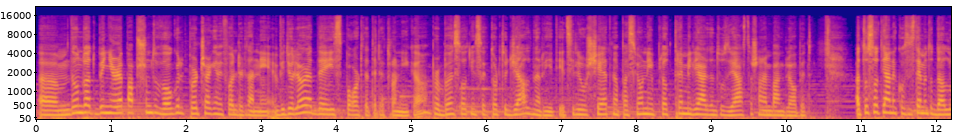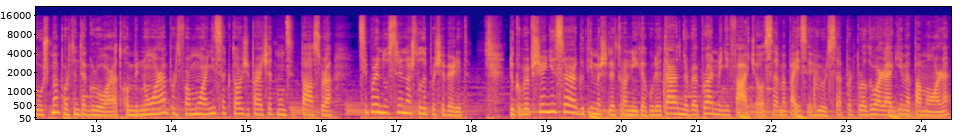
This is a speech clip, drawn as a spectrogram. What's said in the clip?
Um, dhe unë dua të bëj një wrap up shumë të vogël për çfarë kemi folur deri tani. Videolojërat dhe e-sportet elektronike përbëjnë sot një sektor të gjallë në rritje, i cili ushqehet nga pasioni i plot 3 miliardë entuziastësh anembanë globit. Ato sot janë ekosisteme të dallueshme, por të integruara, të kombinuara për të formuar një sektor që paraqet mundësi të pasura si për industrinë ashtu edhe për qeveritë. duke përfshirë një sërë argëtimesh elektronike ku lojtarët ndërveprojnë me një faqe ose me pajisje hyrëse për të prodhuar reagime pamore,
